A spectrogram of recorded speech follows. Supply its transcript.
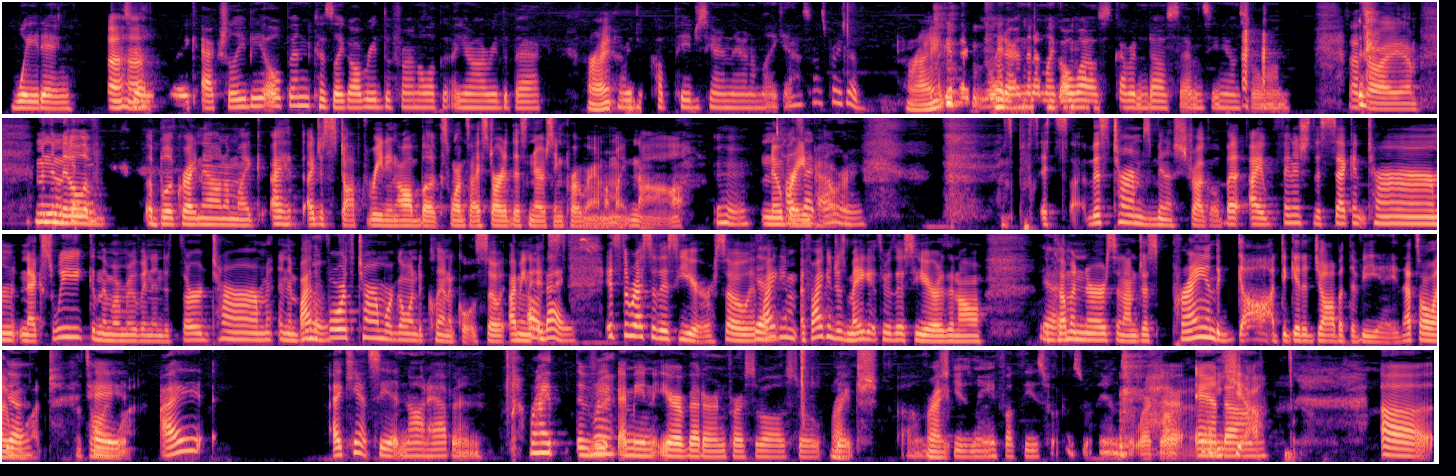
waiting uh-huh. to like actually be opened. Because like I'll read the front, I'll look, you know, I read the back, Right. I read a couple pages here and there, and I'm like, yeah, sounds pretty good. Right. later, and then I'm like, oh wow, it's covered in dust. I haven't seen you in so long. That's how I am. I'm in the middle of a book right now, and I'm like, I I just stopped reading all books once I started this nursing program. I'm like, nah, hmm no How's brain power. it's, it's this term's been a struggle, but I finished the second term next week, and then we're moving into third term, and then by the Mhm. fourth term we're going to clinicals. So I mean, Oh, it's nice. it's the rest of this year. So if Yeah. I can if I can just make it through this year, then I'll Yeah. become a nurse, and I'm just praying to God to get a job at the VA. That's all I Yeah. want. That's all I want. I I can't see it not happening. Right. The v- Right. I mean, you're a veteran first of all, so Right. which um, Right. excuse me, fuck these fucking civilians that work there. And Yeah. um, uh,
